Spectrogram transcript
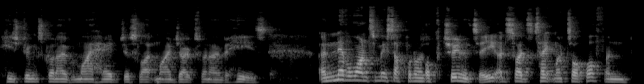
his drink's gone over my head just like my jokes went over his. And never want to miss up on an opportunity, I decided to take my top off and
